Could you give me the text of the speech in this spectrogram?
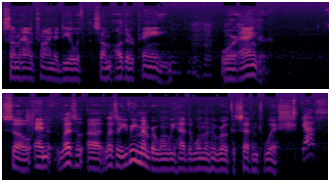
somehow trying to deal with some other pain or anger. So, and Leslie, uh, Leslie, you remember when we had the woman who wrote the Seventh Wish? Yes.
